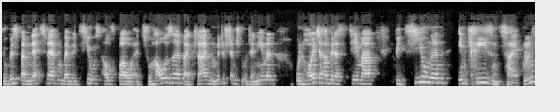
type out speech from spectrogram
du bist beim Netzwerken, beim Beziehungsaufbau äh, zu Hause, bei kleinen und mittelständischen Unternehmen. Und heute haben wir das Thema Beziehungen in Krisenzeiten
